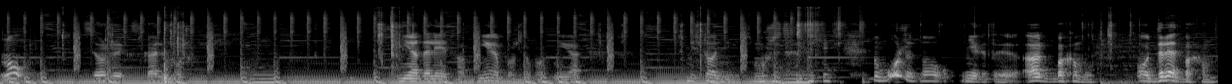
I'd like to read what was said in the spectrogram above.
Ну, все же Экскалибур не одолеет Фафнира, потому что Фафнира никто не сможет одолеть. Ну, может, но некоторые. Арк Бахамут. О, Дред Бахамут.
